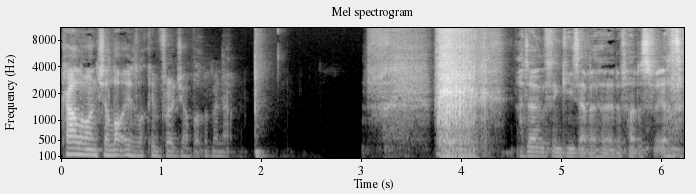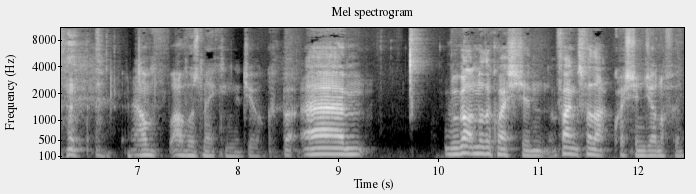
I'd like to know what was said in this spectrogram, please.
Carlo Ancelotti is looking for a job at the minute. I don't think he's ever heard of Huddersfield. I'm, I was making a joke, but um, we've got another question. Thanks for that question, Jonathan.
